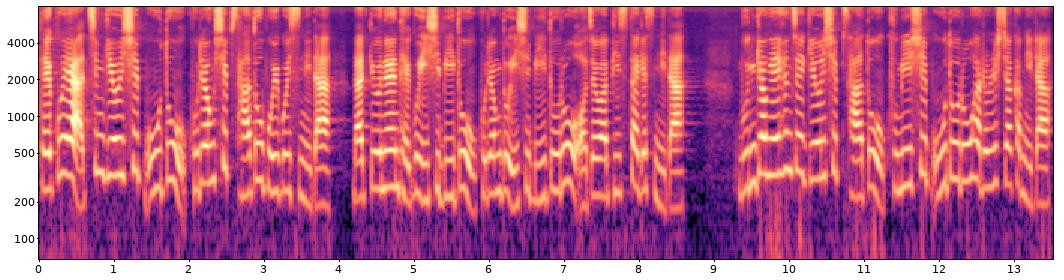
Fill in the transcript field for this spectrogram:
대구의 아침 기온 15도, 고령 14도 보이고 있습니다. 낮 기온은 대구 22도, 고령도 22도로 어제와 비슷하겠습니다. 문경의 현재 기온 14도, 구미 15도로 하루를 시작합니다.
